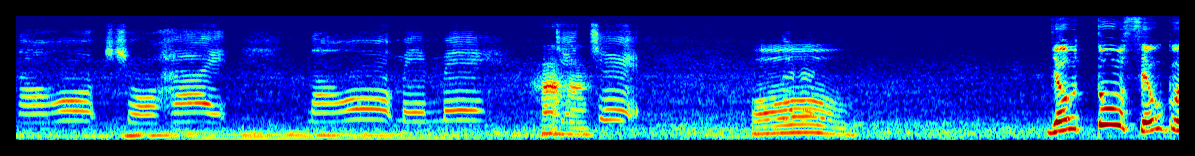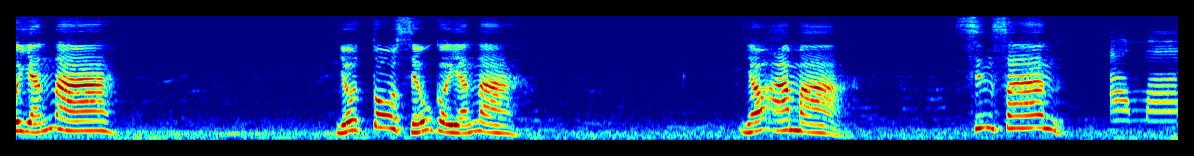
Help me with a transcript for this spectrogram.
然后小孩、然后妹妹、姐姐，哦，有多少个人啊？有多少个人啊？有阿嫲、先生、阿妈、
